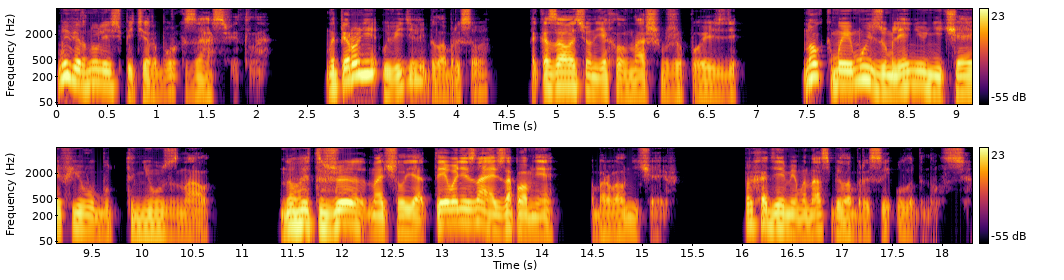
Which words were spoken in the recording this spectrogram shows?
Мы вернулись в Петербург засветло. На перроне увидели Белобрысова. Оказалось, он ехал в нашем же поезде. Но, к моему изумлению, Нечаев его будто не узнал. — Но это же... — начал я. — Ты его не знаешь, запомни! — оборвал Нечаев. Проходя мимо нас, Белобрысый улыбнулся.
